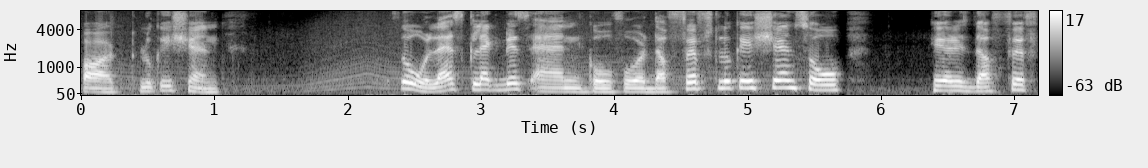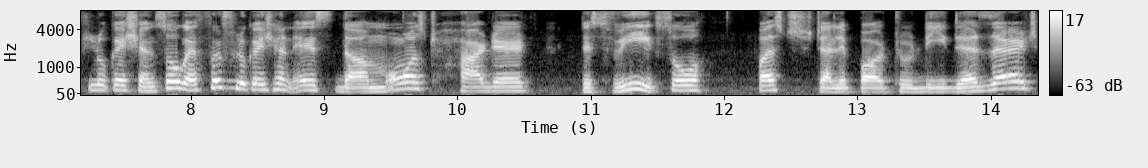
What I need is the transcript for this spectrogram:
part location. So let's collect this and go for the fifth location. So here is the fifth location. So guys fifth location is the most hardest this week. So first teleport to the desert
